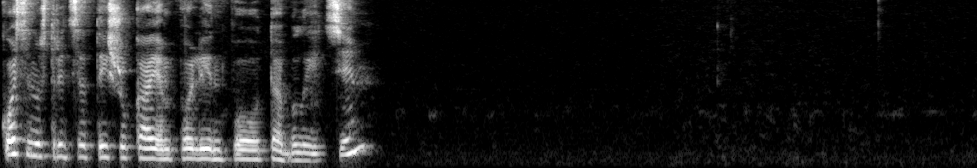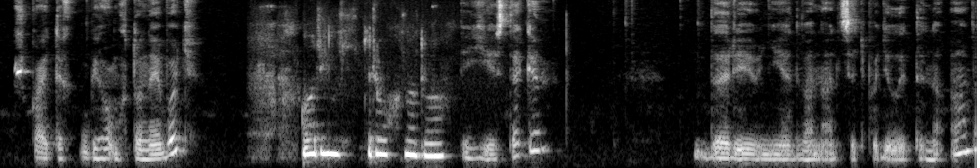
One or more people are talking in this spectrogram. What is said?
Косинус 30 шукаємо Полін по таблиці. Шукайте бігом хто-небудь. Корінь з 3 на 2. Є таке. Дорівнює 12 поділити на АБ.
